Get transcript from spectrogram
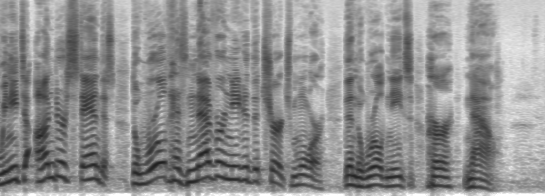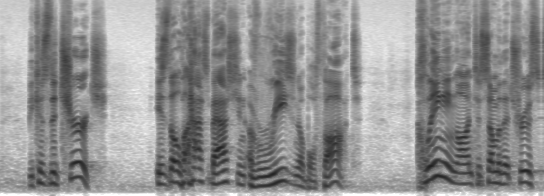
We need to understand this. The world has never needed the church more than the world needs her now. Because the church is the last bastion of reasonable thought, clinging on to some of the truths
